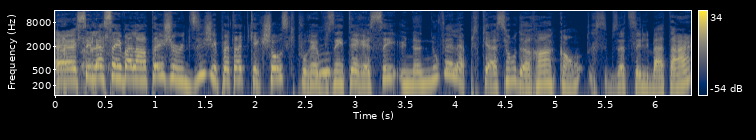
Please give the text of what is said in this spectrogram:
Euh, c'est la Saint-Valentin jeudi. J'ai peut-être quelque chose qui pourrait vous intéresser. Une nouvelle application de rencontre, si vous êtes célibataire,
